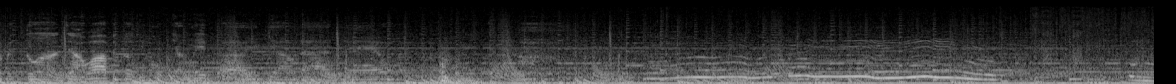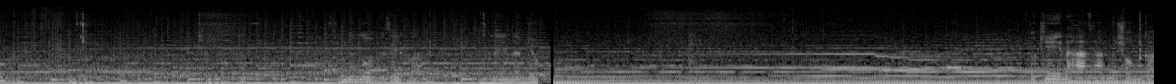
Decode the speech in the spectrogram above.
จะเป็นตัวจาว่าเป็นตัวที่ผมอยากเล่นไปยาวนานแล้วยังโหลดไม่เสร็จป่ะเล่นแบบอยู่โอเคนะฮะท่านผู้ชมก็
